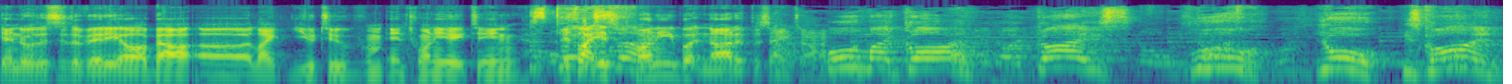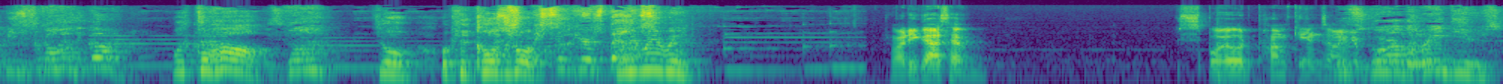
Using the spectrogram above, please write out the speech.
Kendall, this is a video about uh like YouTube from in 2018. It's like it's funny, but not at the same time. Oh my god! Guys! Oh! Yo! He's gone! He's gone. He's gone. What the hell? He's gone. Yo, okay, close the door. I still hear his Wait, bells. wait, wait. Why do you guys have spoiled pumpkins on your What's going on the reindeers?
